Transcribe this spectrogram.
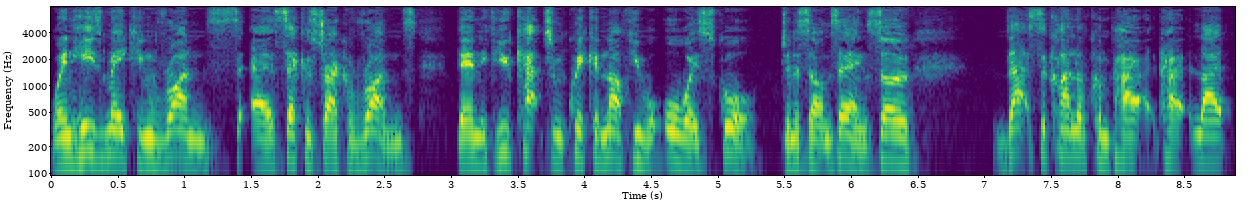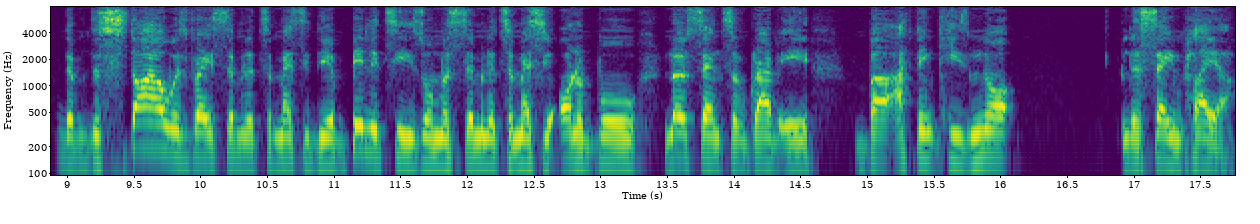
when he's making runs, uh, second striker runs, then if you catch him quick enough, he will always score. Do you understand what I'm saying? So that's the kind of compare like the, the style was very similar to Messi. The ability is almost similar to Messi on a ball, low sense of gravity, but I think he's not the same player.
